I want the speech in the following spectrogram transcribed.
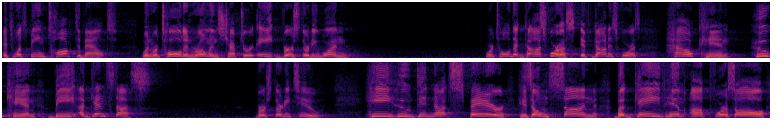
It's what's being talked about when we're told in Romans chapter 8, verse 31 we're told that God's for us. If God is for us, how can, who can be against us? Verse 32 He who did not spare his own son, but gave him up for us all,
